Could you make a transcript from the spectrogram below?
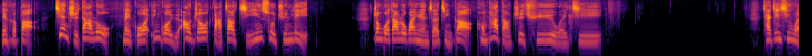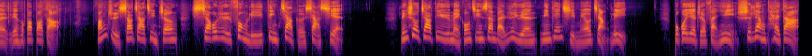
联合报剑指大陆，美国、英国与澳洲打造极音速军力。中国大陆官员则警告，恐怕导致区域危机。财经新闻，联合报报道，防止销价竞争，销日凤梨定价格下限，零售价低于每公斤三百日元，明天起没有奖励。不过业者反映是量太大，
